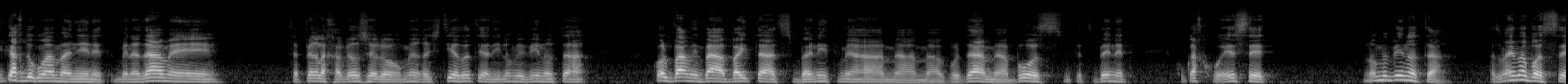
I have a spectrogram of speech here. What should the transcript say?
ניקח דוגמה מעניינת. בן אדם אה, מספר לחבר שלו, אומר, אשתי הזאת, אני לא מבין אותה. כל פעם היא באה הביתה עצבנית מה, מה, מהעבודה, מהבוס, מתעצבנת, כל כך כועסת. אני לא מבין אותה. אז מה אם הבוס אה,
